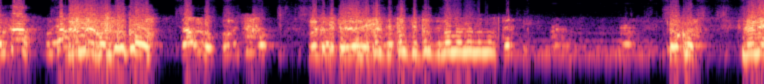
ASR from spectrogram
¡Otra, otra! ¡No me foco! Pablo, ¿dónde está? No, espérate, espérate, espérate, espérate, no, no, no, no, no, espérate. Loco, no, no, no,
